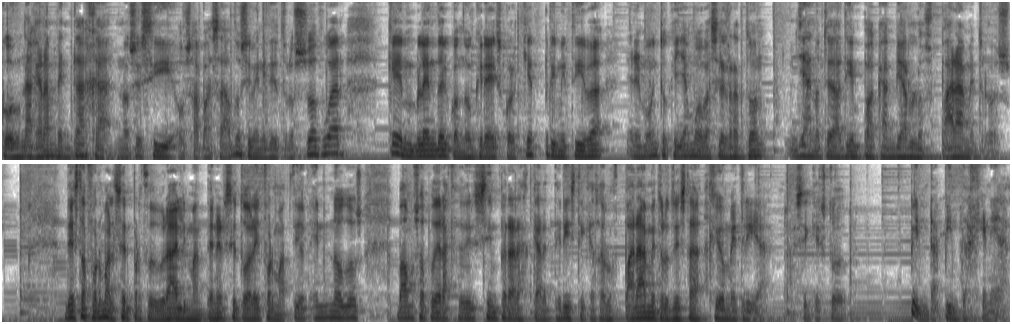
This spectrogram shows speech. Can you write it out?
con una gran ventaja. No sé si os ha pasado, si venís de otro software, que en Blender cuando creáis cualquier primitiva, en el momento que ya muevas el ratón, ya no te da tiempo a cambiar los parámetros. De esta forma, al ser procedural y mantenerse toda la información en nodos, vamos a poder acceder siempre a las características, a los parámetros de esta geometría. Así que esto pinta, pinta genial.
